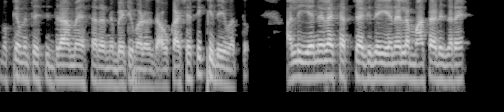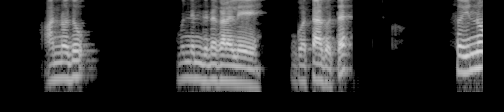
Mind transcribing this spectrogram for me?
ಮುಖ್ಯಮಂತ್ರಿ ಸಿದ್ದರಾಮಯ್ಯ ಅನ್ನು ಭೇಟಿ ಮಾಡುವಂತ ಅವಕಾಶ ಸಿಕ್ಕಿದೆ ಇವತ್ತು. ಅಲ್ಲಿ ಏನೆಲ್ಲ ಚರ್ಚೆ ಆಗಿದೆ ಏನೆಲ್ಲ ಮಾತಾಡಿದ್ದಾರೆ ಅನ್ನೋದು ಮುಂದಿನ ದಿನಗಳಲ್ಲಿ ಗೊತ್ತಾಗುತ್ತೆ. ಸೊ ಇನ್ನು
